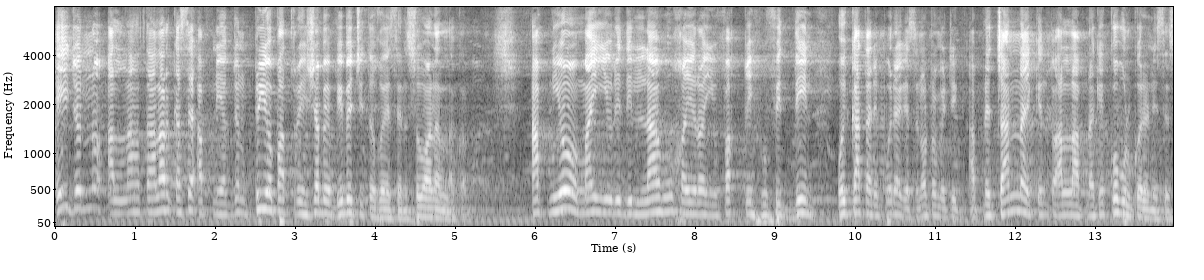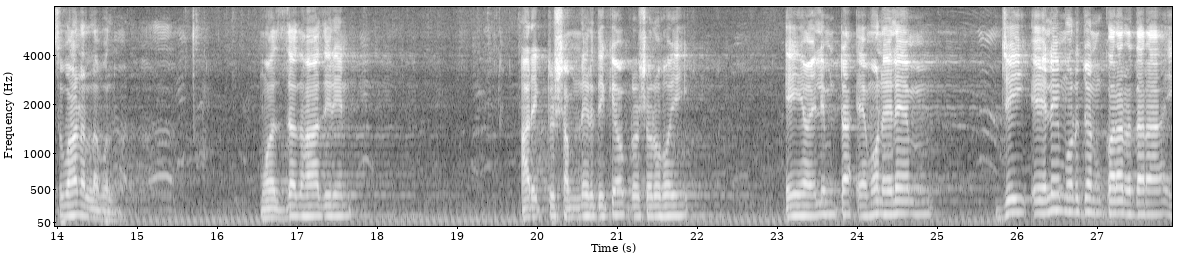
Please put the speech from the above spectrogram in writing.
এই জন্য আল্লাহ তাআলার কাছে আপনি একজন প্রিয় পাত্র হিসাবে বিবেচিত হয়েছেন সুবহান আল্লাহ আপনিও মাই ইউরিদিল্লাহু খায়রা ইউফাক্কিহু ফিদ্দিন। ওই কাতারে পড়ে গেছেন অটোমেটিক আপনি চান নাই, কিন্তু আল্লাহ আপনাকে কবুল করে নিছে। সুবহানাল্লাহ বলেন। মুআজ্জাজ হাজিরিন আর একটু সামনের দিকে অগ্রসর হই। এই ইলমটা এমন এলেম, যেই এলেম অর্জন করার দ্বারাই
